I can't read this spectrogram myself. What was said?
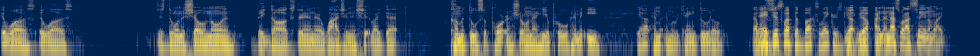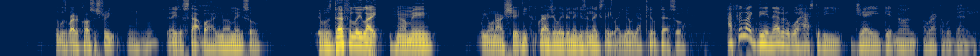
It was. It was. Just doing the show, knowing Big dogs standing there watching and shit like that, coming through, supporting, showing that he approved. Him and E, Yep. him and Emory came through though. That They had was just left the Bucks Lakers game. yep, yep. And, and that's what I seen. I'm like, it was right across the street. Mm-hmm. So they just stopped by. You know what I mean? So it was definitely like, you know what I mean? We on our shit. He congratulated niggas the next day, like, yo, y'all killed that. So I feel like the inevitable has to be Jay getting on a record with Benny.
